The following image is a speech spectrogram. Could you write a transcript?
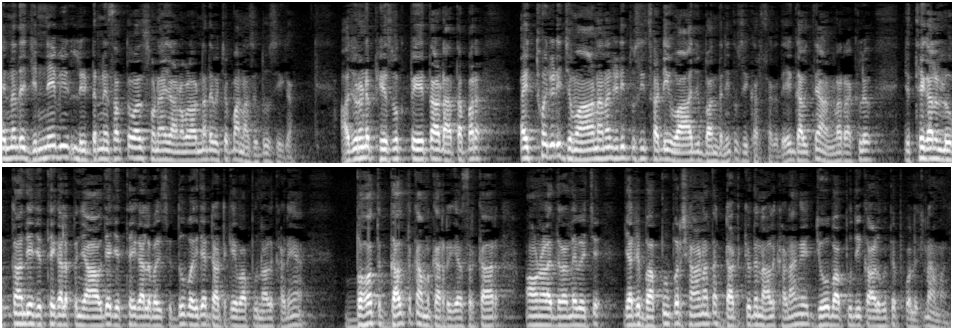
ਇਹਨਾਂ ਦੇ ਜਿੰਨੇ ਵੀ ਲੀਡਰ ਨੇ, ਸਭ ਤੋਂ ਵੱਧ ਸੁਣਿਆ ਜਾਣ ਵਾਲਾ ਉਹਨਾਂ ਦੇ ਵਿੱਚੋਂ ਭਾਨਾ ਸਿੱਧੂ ਸੀਗਾ। ਅੱਜ ਉਹਨਾਂ ਨੇ ਫੇਸਬੁੱਕ ਪੇਜ ਤਾਂ ਡਾਤਾ ਪਰ ਇੱਥੋਂ ਜਿਹੜੀ ਜਵਾਨ ਆ ਨਾ, ਜਿਹੜੀ ਤੁਸੀਂ, ਸਾਡੀ ਆਵਾਜ਼ ਬੰਦ ਨਹੀਂ ਤੁਸੀਂ ਕਰ ਸਕਦੇ। ਇਹ ਗੱਲ ਧਿਆਨ ਨਾਲ ਰੱਖ ਲਿਓ। ਜਿੱਥੇ ਗੱਲ ਲੋਕਾਂ ਦੀ ਜਿੱਥੇ ਗੱਲ ਪੰਜਾਬ ਦੀ ਜਿੱਥੇ ਗੱਲ ਬਾਈ ਸਿੱਧੂ ਬਾਈ ਦੇ ਡਟ ਕੇ ਬਾਪੂ ਨਾਲ ਖੜੇ ਆ, ਬਹੁਤ ਗਲਤ ਕੰਮ ਕਰ ਰਹੀ ਆ ਸਰਕਾਰ ਆਉਣ ਵਾਲੇ ਦਿਨਾਂ ਦੇ ਵਿੱਚ। ਜਦ ਬਾਪੂ ਪਰੇਸ਼ਾਨ ਆ, ਤਾਂ ਡਟ ਕੇ ਉਹਦੇ ਨਾਲ ਖੜਾਂਗੇ, ਜੋ ਬਾਪੂ ਦੀ ਕਾਲੂ ਤੇ ਫੁੱਲ ਚੜਾਵਾਂਗੇ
